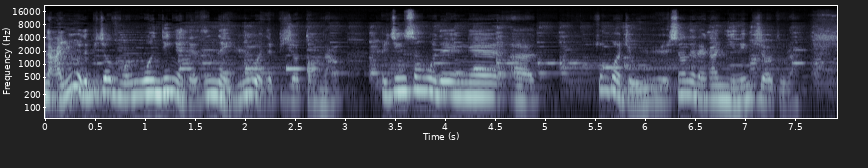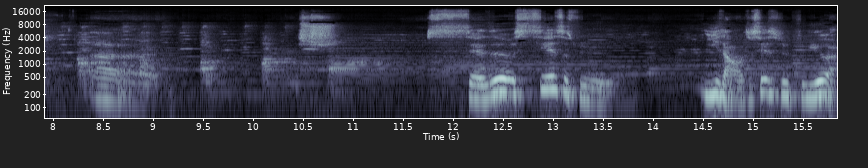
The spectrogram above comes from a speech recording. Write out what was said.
外援会得比较稳稳定眼，但是内援会得比较动荡。毕竟生活队眼呃中国球员相对来讲年龄比较大了，呃，侪是三十岁以上或者三十岁左右个。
